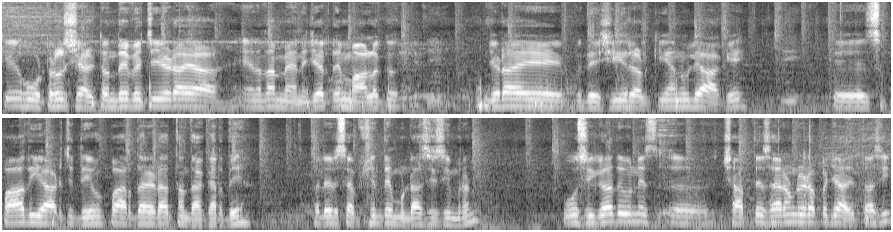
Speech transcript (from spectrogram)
ਕਿ ਹੋਟਲ ਸ਼ੈਲਟਨ ਦੇ ਵਿੱਚ ਜਿਹੜਾ ਆ ਇਹਨਾਂ ਦਾ ਮੈਨੇਜਰ ਤੇ ਮਾਲਕ ਜਿਹੜਾ ਇਹ ਵਿਦੇਸ਼ੀ ਲੜਕੀਆਂ ਨੂੰ ਲਿਆ ਕੇ ਤੇ ਸਪਾਹ ਦੀ ਆੜ ਚ ਦੇਵ ਵਪਾਰ ਦਾ ਜਿਹੜਾ ਧੰਦਾ ਕਰਦੇ ਆ। ਥੱਲੇ ਰਿਸੈਪਸ਼ਨ ਤੇ ਮੁੰਡਾ ਸੀ ਸਿਮਰਨ। ਉਹ ਸੀਗਾ ਤੇ ਉਹਨੇ ਛੱਤ ਸਾਰਿਆਂ ਨੂੰ ਜਿਹੜਾ ਭਜਾ ਦਿੱਤਾ ਸੀ।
